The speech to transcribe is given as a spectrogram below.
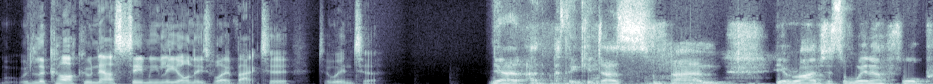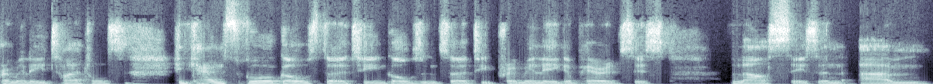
with Lukaku now seemingly on his way back to, to Inter? Yeah, I think he does. Um, he arrives as a winner for Premier League titles. He can score goals, 13 goals in 30 Premier League appearances last season. Um,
